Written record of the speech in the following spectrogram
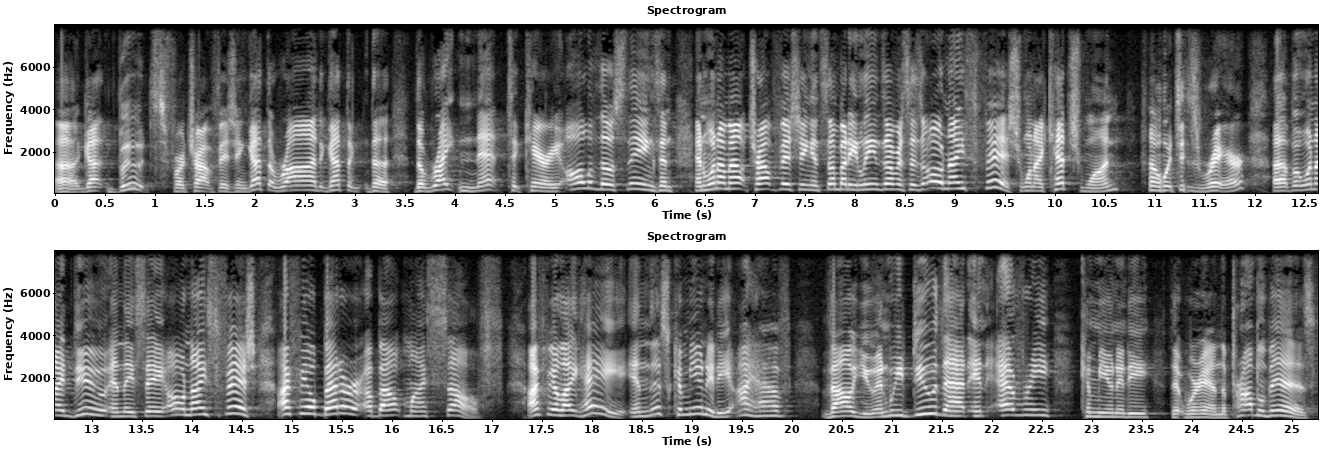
Uh, got boots for trout fishing, got the rod, got the, the, the right net to carry, all of those things. And, and when I'm out trout fishing and somebody leans over and says, Oh, nice fish, when I catch one, which is rare, uh, but when I do and they say, Oh, nice fish, I feel better about myself. I feel like, hey, in this community, I have value. And we do that in every community that we're in. The problem is,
